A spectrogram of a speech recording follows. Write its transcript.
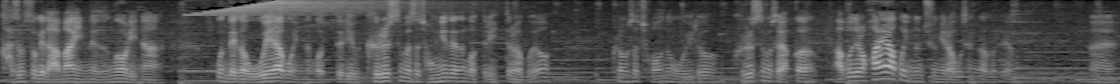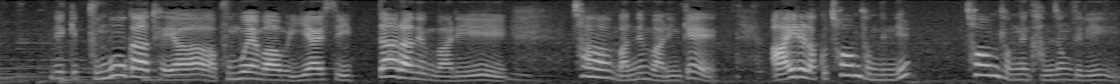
가슴속에 남아있는 응어리나 혹은 내가 오해하고 있는 것들이 글을 쓰면서 정리되는 것들이 있더라고요. 그러면서 저는 오히려 글을 쓰면서 약간 아버지랑 화해하고 있는 중이라고 생각을 해요. 네. 근데 이렇게 부모가 돼야 부모의 마음을 이해할 수 있다라는 말이 음. 참 맞는 말인 게 아이를 낳고 처음 겪는 일, 처음 겪는 감정들이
